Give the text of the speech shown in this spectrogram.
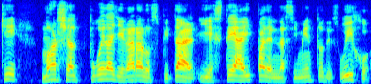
que Marshall pueda llegar al hospital y esté ahí para el nacimiento de su hijo.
